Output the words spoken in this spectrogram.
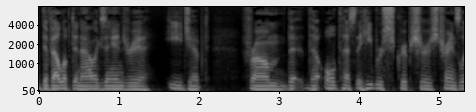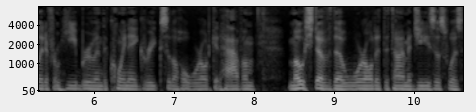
developed in Alexandria, Egypt, from the, the Old Testament, the Hebrew scriptures translated from Hebrew into Koine Greek so the whole world could have them. Most of the world at the time of Jesus was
